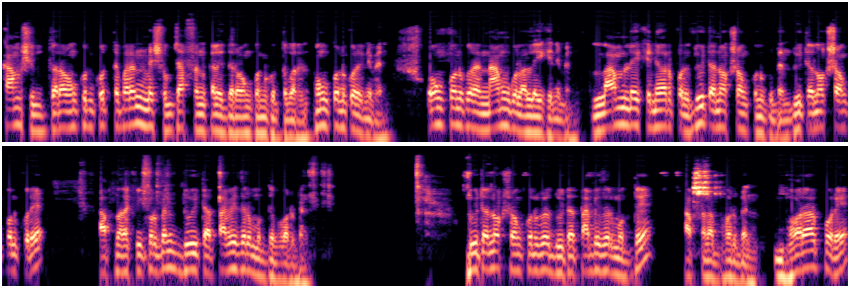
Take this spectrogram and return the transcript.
কামসিদুর দ্বারা অঙ্কন করতে পারেন, মেশক জাফরান কালি দ্বারা অঙ্কন করতে পারেন। অঙ্কন করে নেবেন। অঙ্কন করে নামগুলা লিখে নেবেন। নাম লিখে নেওয়ার পরে দুইটা নকশা অঙ্কন করবেন। দুইটা নকশা অঙ্কন করে আপনারা কি করবেন? দুইটা তাবিজের মধ্যে ভরবেন। দুইটা নকশা অঙ্কন করে দুইটা তাবিজের মধ্যে আপনারা ভরবেন। ভরার পরে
